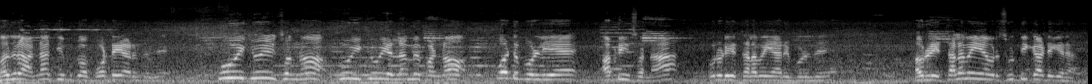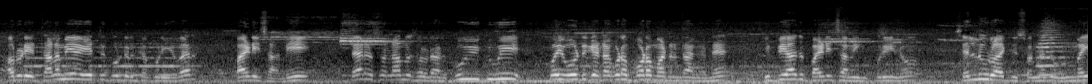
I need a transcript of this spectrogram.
மதுரை அதிமுக கோட்டையாக இருந்தது. கூவி கூவி சொன்னோம் கூவி கூவி எல்லாமே பண்ணோம். ஓட்டு போடலையே அப்படின்னு சொன்னால் அவருடைய தலைமை யார் இப்பொழுது? அவருடைய தலைமையை அவர் சுட்டி காட்டுகிறார் அவருடைய தலைமையை ஏற்றுக்கொண்டிருக்கக்கூடியவர் பழனிசாமி. வேற சொல்லாமல் சொல்கிறார் கூவி கூவி போய் ஓட்டு கேட்டால் கூட போட மாட்டேன்றாங்கன்னு. இப்பயாவது பழனிசாமிக்கு புரியணும். செல்லூர் ராஜு சொன்னது உண்மை.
